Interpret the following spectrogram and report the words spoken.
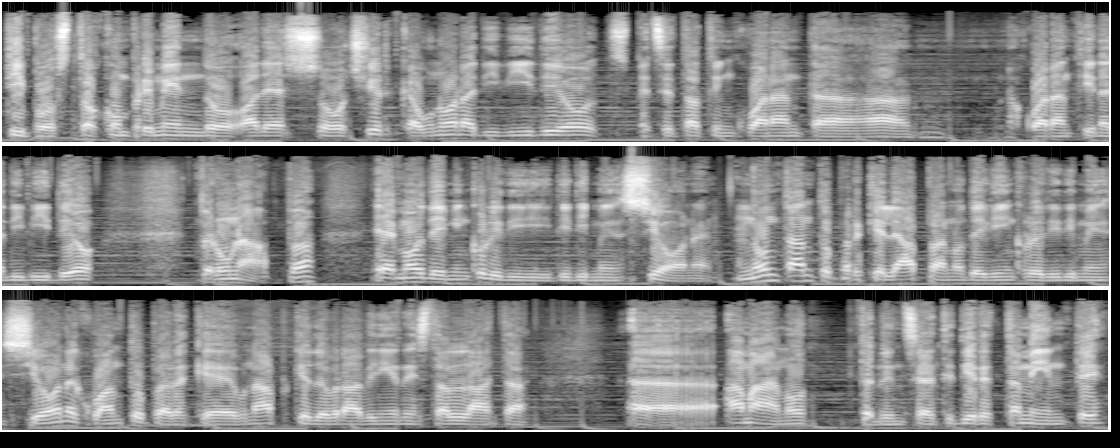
tipo sto comprimendo adesso circa un'ora di video spezzettato in 40 una quarantina di video per un'app e abbiamo dei vincoli di, di, dimensione. Non tanto perché le app hanno dei vincoli di dimensione, quanto perché è un'app che dovrà venire installata eh, a mano, tendenzialmente direttamente,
